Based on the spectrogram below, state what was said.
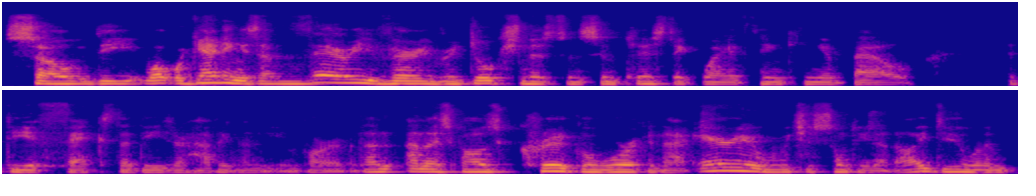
So the what we're getting is a very, very reductionist and simplistic way of thinking about the effects that these are having on the environment. And, and I suppose critical work in that area, which is something that I do and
